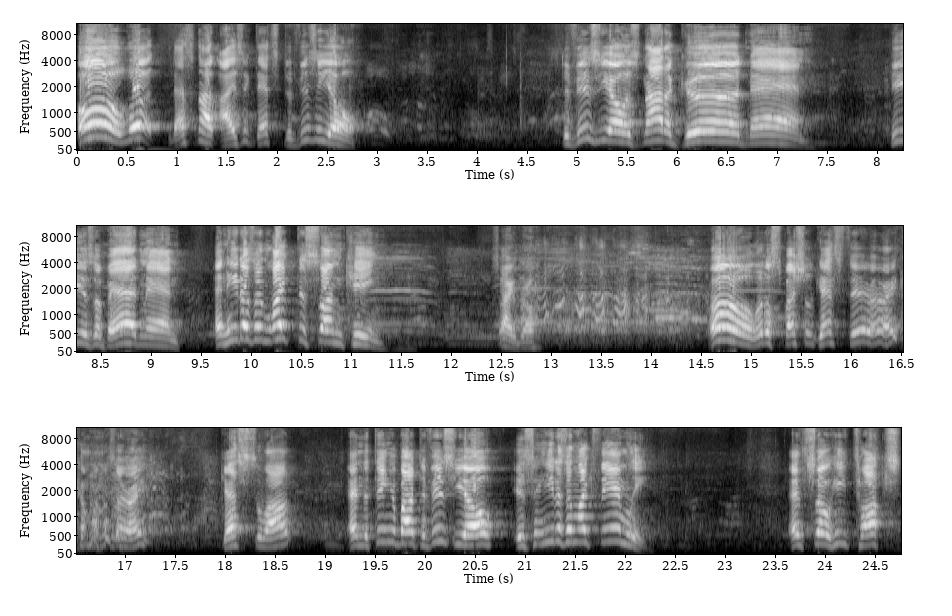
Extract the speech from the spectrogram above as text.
Oh, look, that's not Isaac, that's Divisio. Divisio is not a good man. He is a bad man. And he doesn't like the Son King. Sorry, bro. Oh, little special guest there. All right, come on, that's all right. Guests allowed. And the thing about Divisio is that he doesn't like family. And so he talks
